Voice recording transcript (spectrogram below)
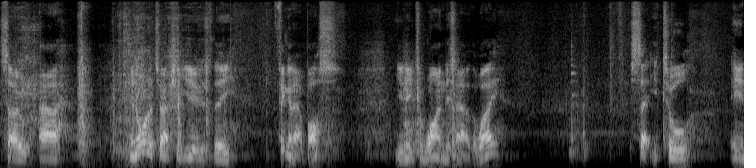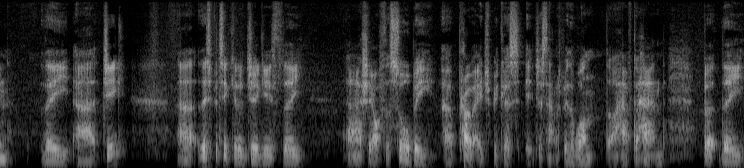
So uh, in order to actually use the fingernail boss, you need to wind this out of the way, set your tool in the uh, jig. Uh, this particular jig is the uh, actually off the Sorby uh, Pro Edge because it just happens to be the one that I have to hand but the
